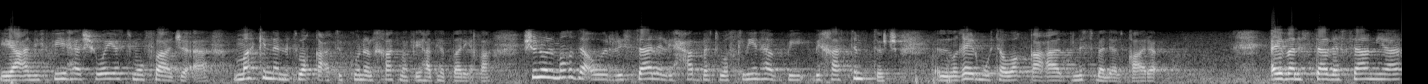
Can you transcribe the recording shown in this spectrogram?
يعني فيها شوية مفاجأة، ما كنا نتوقع تكون الخاتمة في هذه الطريقة. شنو المغزى أو الرسالة اللي حابة توصلينها بخاتمتك الغير متوقعة بالنسبة للقارئ؟ أيضا أستاذة سامية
